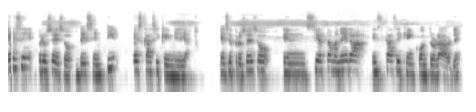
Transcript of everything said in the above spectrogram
Ese proceso de sentir es casi que inmediato. Ese proceso en cierta manera es casi que incontrolable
